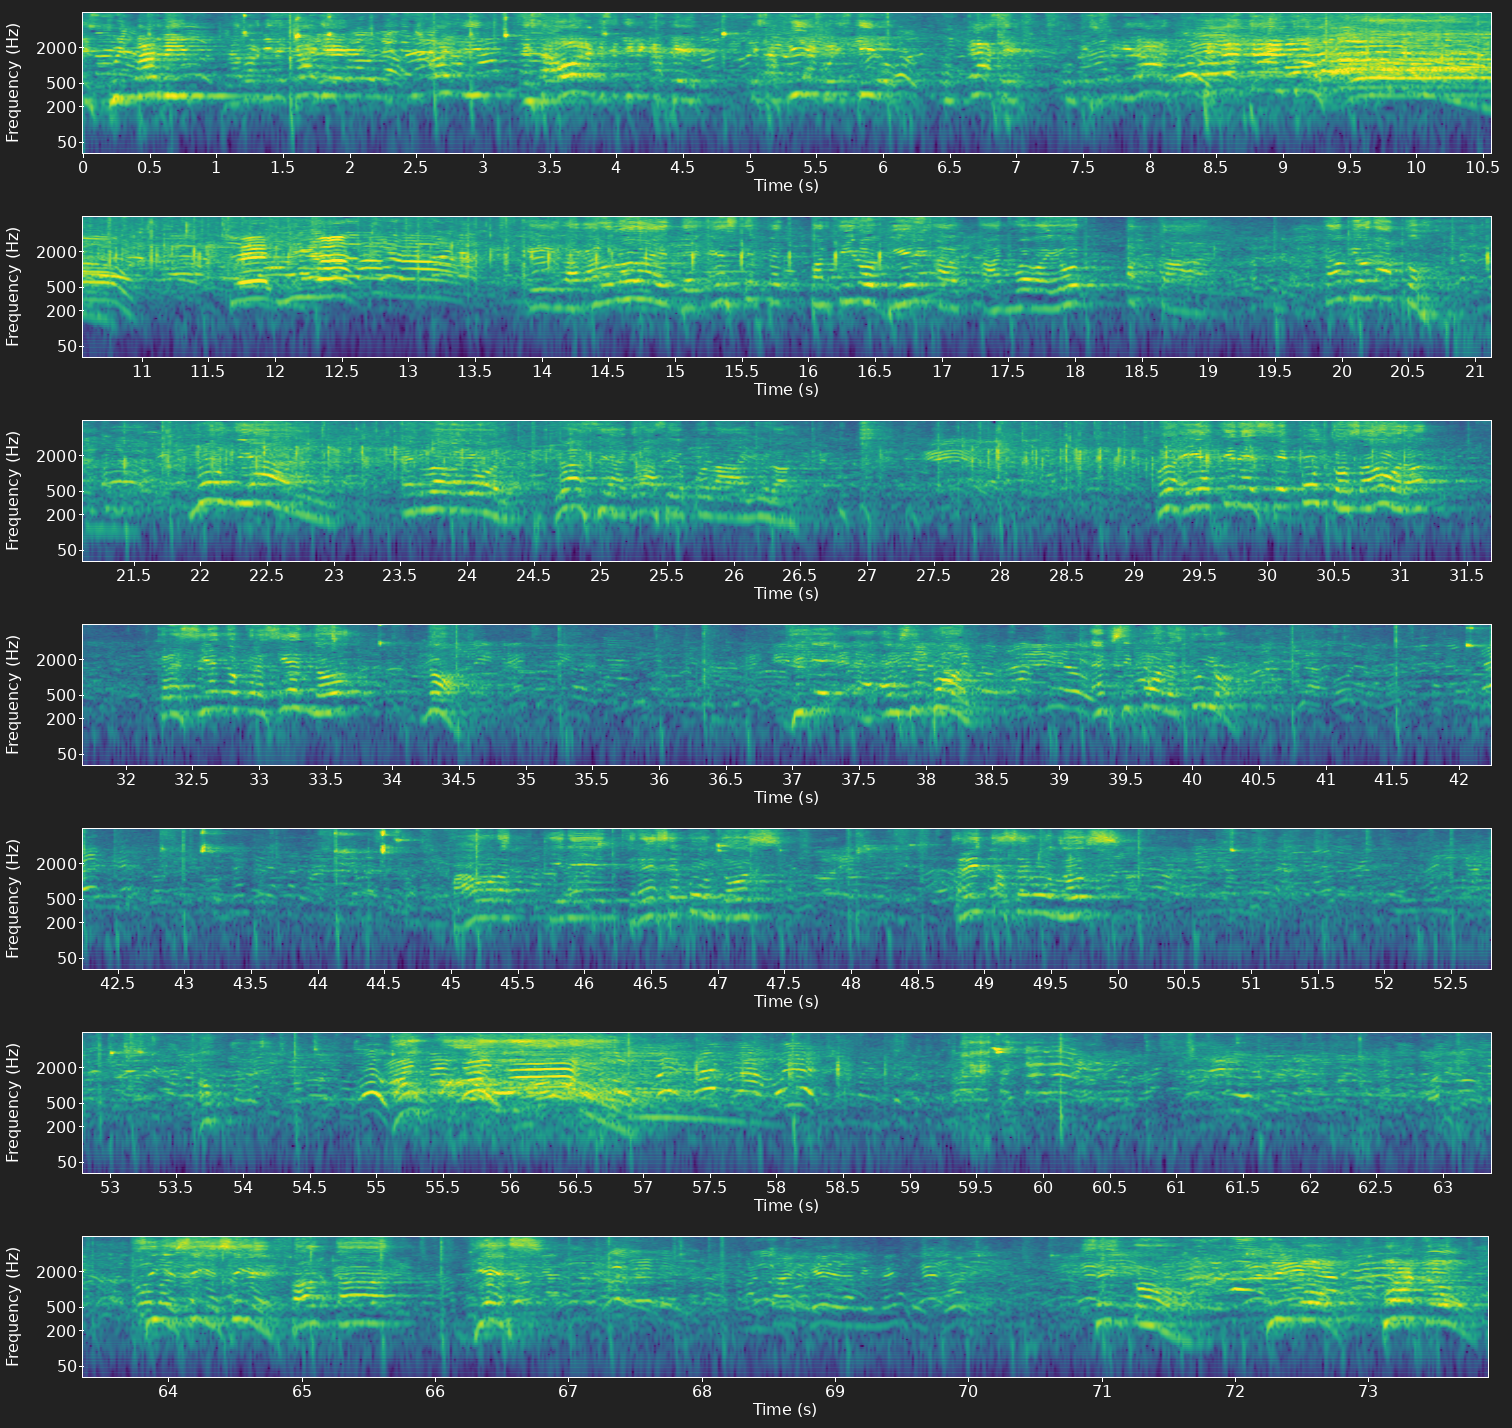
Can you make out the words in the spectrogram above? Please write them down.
Street Barbie, la Barbie de calle, Street Barbie, es ahora que se tiene que hacer. Desafía con estilo, con clase, con personalidad. ¡Te mete Y la ganadora de este partido viene a, a Nueva York hasta campeonato Nueva York. Gracias, gracias por la ayuda. Bueno, ella tiene 6 puntos ahora. Creciendo, creciendo. No. DJ, eh, MC Paul. MC Paul es tuyo. Paola tiene 13 puntos, 30 segundos. Oh. Oh, oh, oh. Sigue, sigue, sigue. Falta 10. ¿Falta qué? ¿De alimento? 5, 5, 4, 3,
